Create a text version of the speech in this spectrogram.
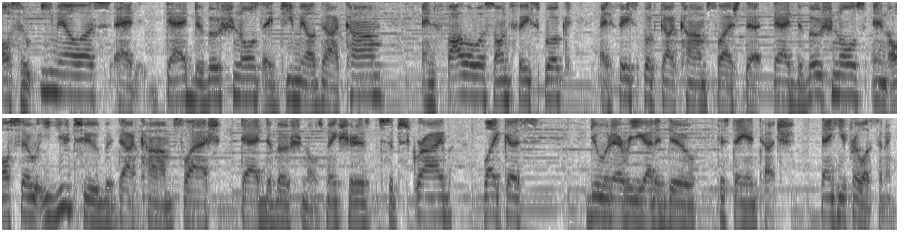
also email us at daddevotionals at gmail.com and follow us on Facebook at facebook.com slash daddevotionals and also youtube.com slash daddevotionals. Make sure to subscribe, like us, do whatever you got to do to stay in touch. Thank you for listening.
